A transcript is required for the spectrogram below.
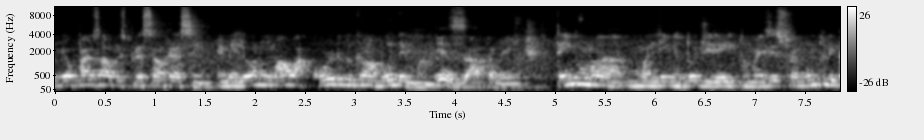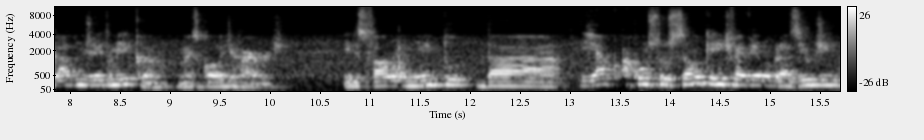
Meu pai usava uma expressão que é assim: é melhor um mau acordo do que uma boa demanda. Exatamente. Tem uma, uma linha do direito, mas isso é muito ligado no direito americano, na escola de Harvard. Eles falam muito da. E é a, a construção que a gente vai ver no Brasil de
